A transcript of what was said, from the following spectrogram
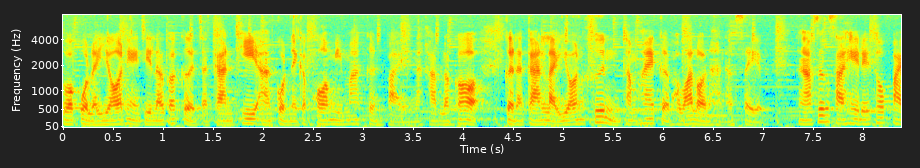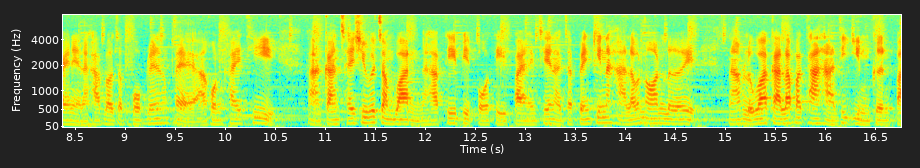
ตัวกรดไหลย้อนเนี่ยจริงๆแล้วก็เกิดจากการที่อ่ากรดในกระเพาะมีมากเกินไปนะครับแล้วก็เกิดอาการไหลย้อนขึ้นทำให้เกิดภาวะหลอดอาหารอักเสบนะครับซึ่งสาเหตุโดยทั่วไปเนี่ยนะครับเราจะพบได้ตั้งแต่คนไข้ที่การใช้ชีวิตประจำวันนะครับที่ผิดปกติไปอย่างเช่นอาจจะเป็นกินอาหารแล้วนอนเลยนะครับหรือว่าการรับประทานอาหารที่อิ่มเกินไป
